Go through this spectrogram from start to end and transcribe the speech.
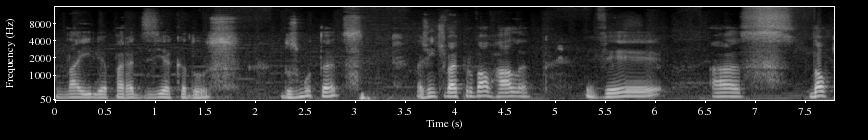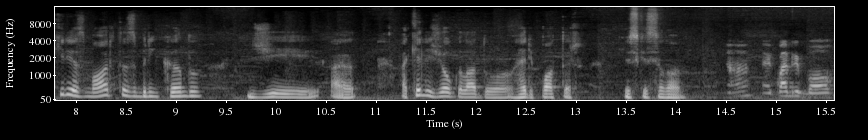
na ilha paradisíaca dos, dos mutantes, a gente vai pro Valhalla ver as Valkyrias mortas brincando de aquele jogo lá do Harry Potter, eu esqueci o nome. Aham, É quadribol.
